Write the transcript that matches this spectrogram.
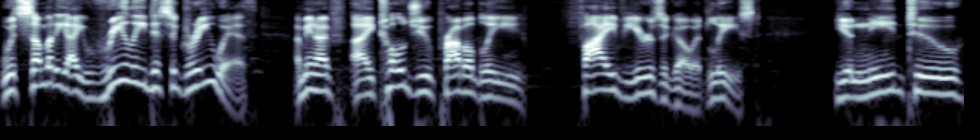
with somebody I really disagree with. I mean, I've I told you probably 5 years ago at least. You need to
